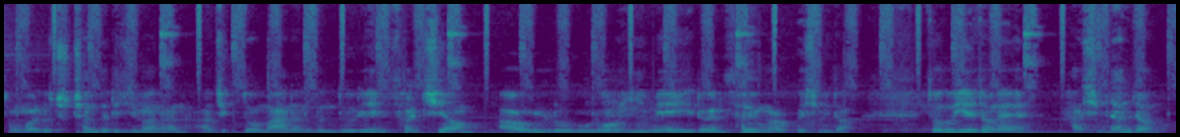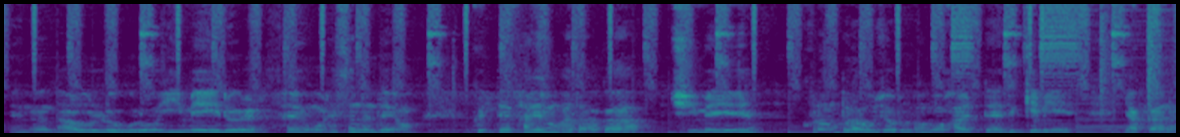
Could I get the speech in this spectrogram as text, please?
정말로 추천드리지만은 아직도 많은 분들이 설치형 아웃룩으로 이메일을 사용하고 계십니다. 저도 예전에 한 10년 전에는 아웃룩으로 이메일을 사용을 했었는데요. 그때 사용하다가 지메일 크롬 브라우저로 넘어갈 때 느낌이 약간은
